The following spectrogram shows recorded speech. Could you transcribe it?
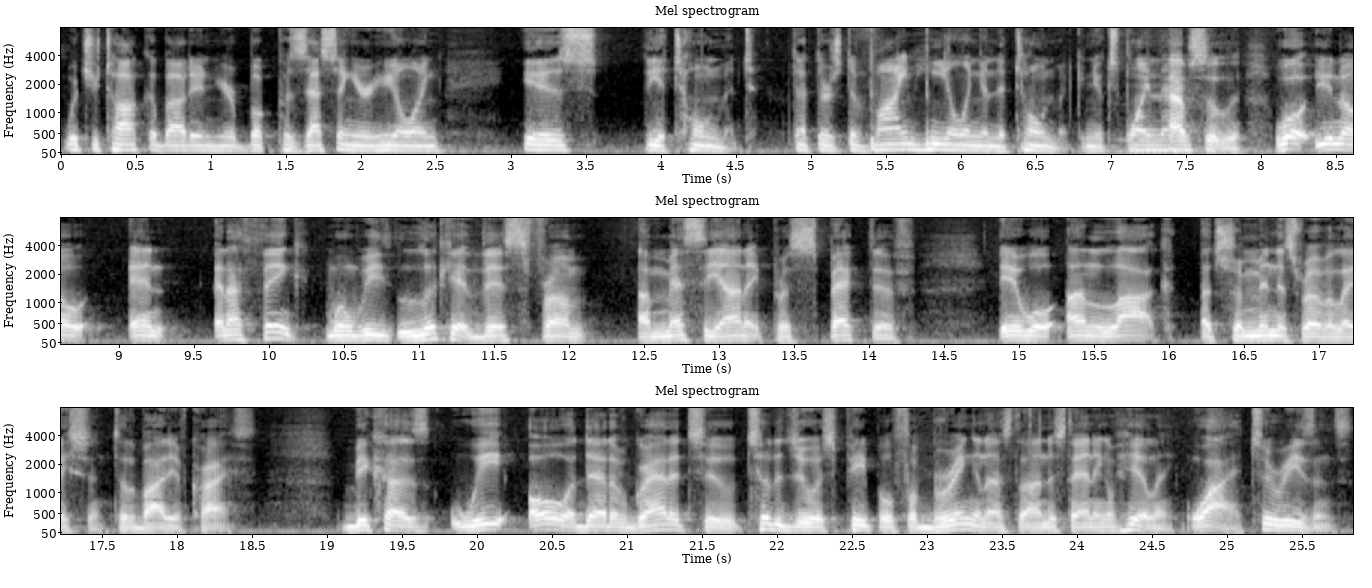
which you talk about in your book, Possessing Your Healing, is the atonement. That there's divine healing and atonement. Can you explain that? Absolutely. Well, you know, and and I think when we look at this from a messianic perspective, it will unlock a tremendous revelation to the body of Christ. Because we owe a debt of gratitude to the Jewish people for bringing us the understanding of healing. Why? Two reasons.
